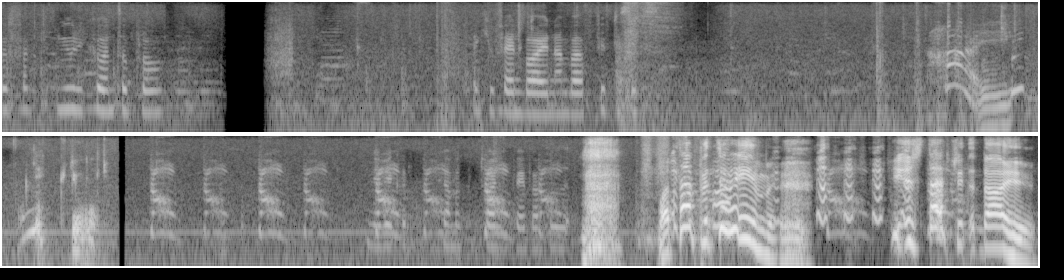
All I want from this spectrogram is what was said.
We'll fuck Unicorn to pro. Thank you, fanboy number 56. Hi. Lick you. Maybe I could come with toilet paper for What happened to him? he just touched it and died.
